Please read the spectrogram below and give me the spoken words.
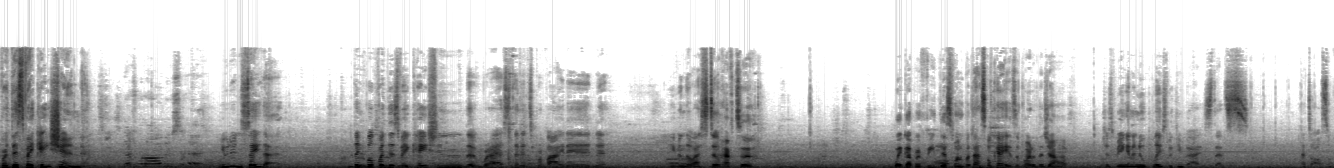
for this vacation. That's what I always said. You didn't say that. I'm thankful for this vacation, the rest that it's provided, even though I still have to wake up and feed this one, but that's okay. It's a part of the job. Just being in a new place with you guys, that's that's awesome.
